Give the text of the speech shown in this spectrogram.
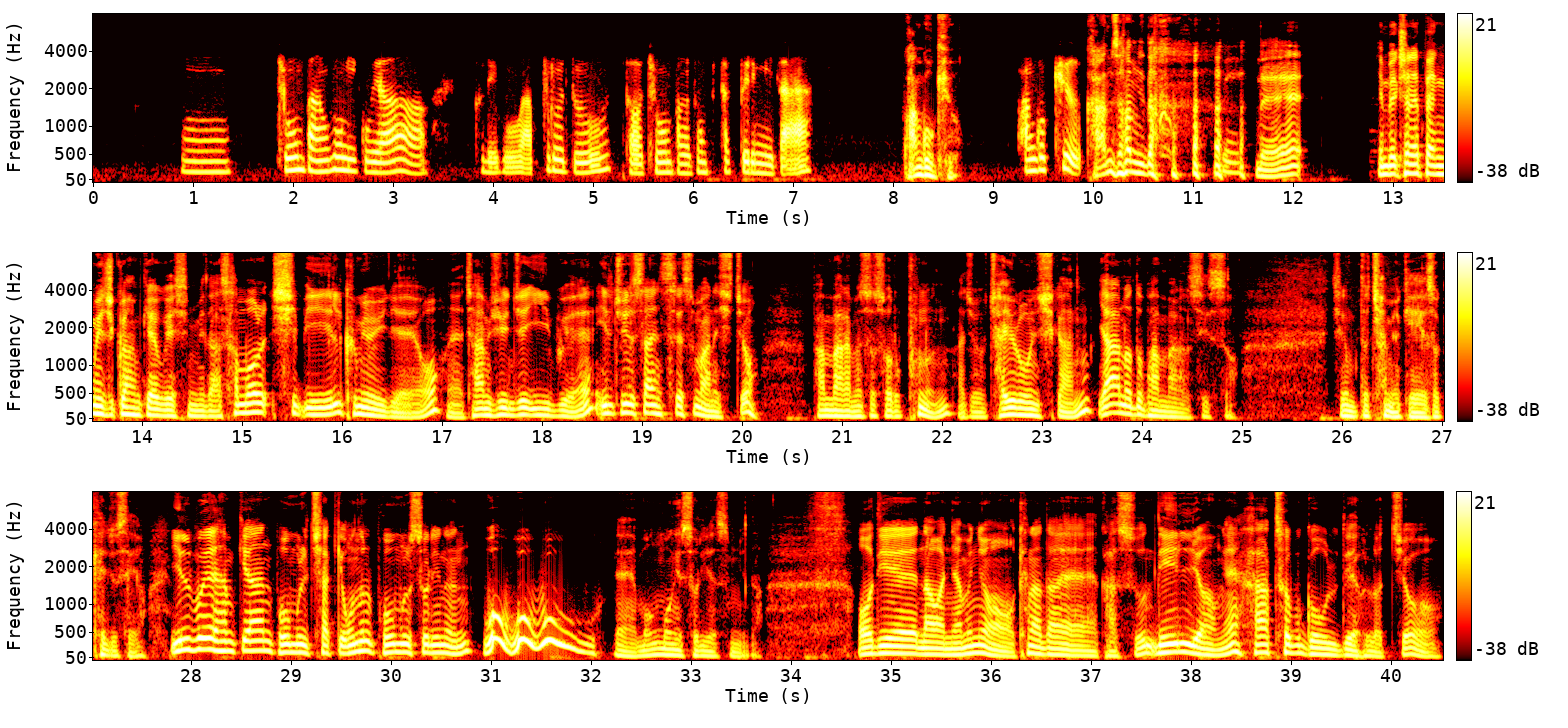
음, 좋은 방송이고요. 그리고 앞으로도 더 좋은 방송 부탁드립니다. 광고 큐. 광고 큐. 감사합니다. 네. 네. 임백천의 백뮤직과 함께하고 계십니다. 3월 12일 금요일이에요. 네, 잠시 후 이제 2부에 일주일 쌓인 스트레스 많으시죠? 반말하면서 서로 푸는 아주 자유로운 시간. 야, 너도 반말할 수 있어. 지금부터 참여 계속 해주세요. 1부에 함께한 보물찾기. 오늘 보물소리는 워워워 네, 멍멍이 소리였습니다. 어디에 나왔냐면요. 캐나다의 가수 닐 영의 Heart of Gold에 흘렀죠.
